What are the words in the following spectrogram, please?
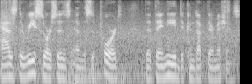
has the resources and the support that they need to conduct their missions.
